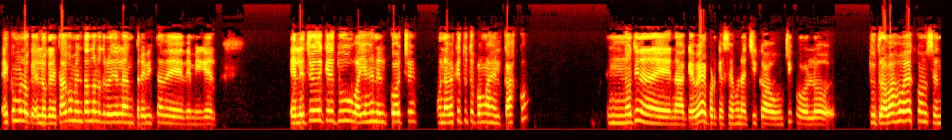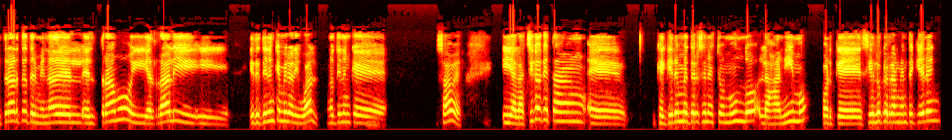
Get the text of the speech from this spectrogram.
es como lo que, lo que le estaba comentando el otro día en la entrevista de, de Miguel. El hecho de que tú vayas en el coche, una vez que tú te pongas el casco, no tiene nada que ver porque seas una chica o un chico. Lo, tu trabajo es concentrarte, terminar el, tramo y el rally y, y te tienen que mirar igual, no tienen que, ¿sabes? Y a las chicas que están, eh, que quieren meterse en este mundo, las animo, porque si es lo que realmente quieren,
